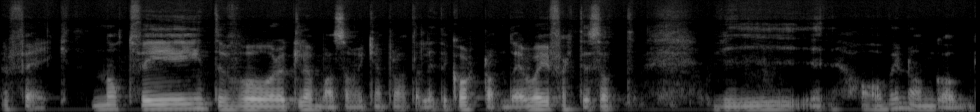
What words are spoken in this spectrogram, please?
Perfekt. Något vi inte får glömma som vi kan prata lite kort om det var ju faktiskt att vi har vi någon gång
